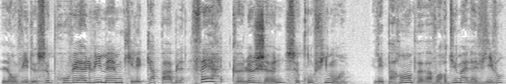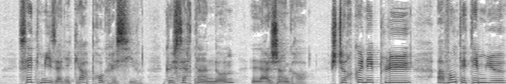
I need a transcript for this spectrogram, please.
l'envie de se prouver à lui-même qu'il est capable, faire que le jeune se confie moins. Les parents peuvent avoir du mal à vivre cette mise à l'écart progressive, que certains nomment l'âge ingrat. Je te reconnais plus, avant t'étais mieux,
